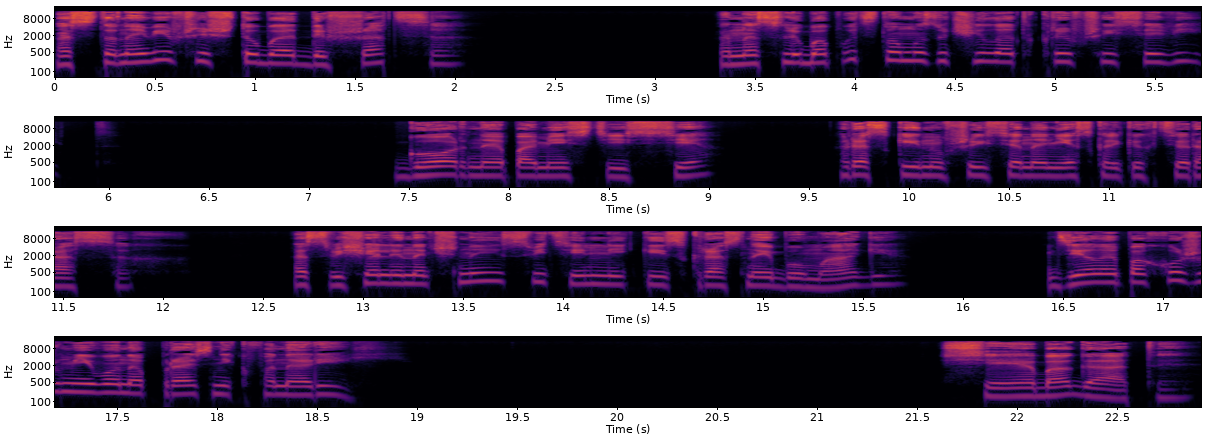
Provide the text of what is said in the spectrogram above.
Остановившись, чтобы отдышаться, она с любопытством изучила открывшийся вид. Горное поместье Се, раскинувшееся на нескольких террасах, освещали ночные светильники из красной бумаги, делая похожим его на праздник фонарей. Все богаты.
